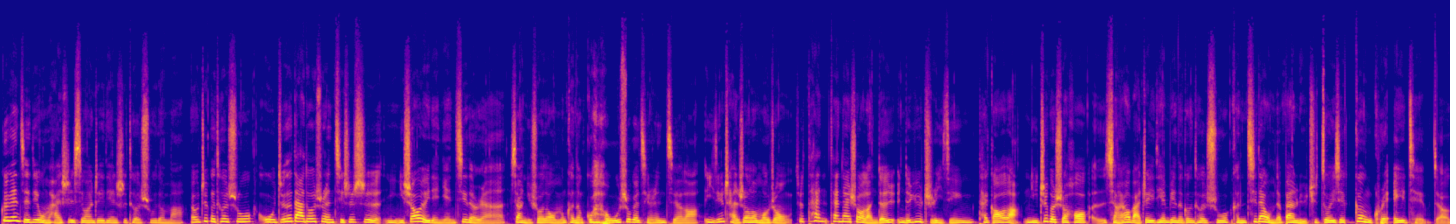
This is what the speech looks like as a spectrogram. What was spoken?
归根结底，我们还是希望这一天是特殊的嘛。然后这个特殊，我觉得大多数人其实是你，你稍微有一点年纪的人，像你说的，我们可能过了无数个情人节了，已经产生了某种就太太耐受了，你的你的阈值已经太高了。你这个时候呃想要把这一天变得更特殊，可能期待我们的伴侣去做一些更 creative 的、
